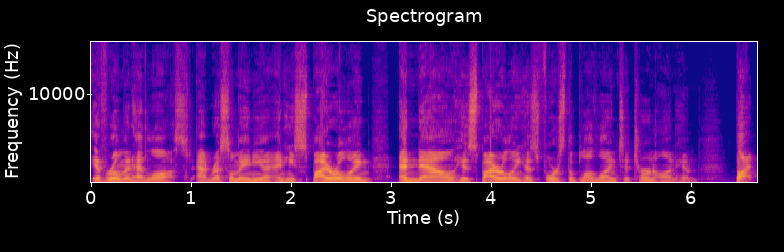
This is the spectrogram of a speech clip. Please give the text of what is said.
if Roman had lost at WrestleMania and he's spiraling, and now his spiraling has forced the bloodline to turn on him. But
